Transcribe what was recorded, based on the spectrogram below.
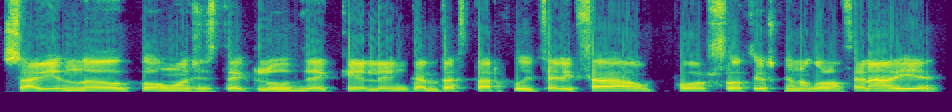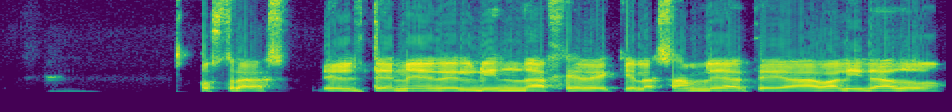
sabiendo cómo es este club de que le encanta estar judicializado por socios que no conoce nadie, ostras, el tener el blindaje de que la asamblea te ha validado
